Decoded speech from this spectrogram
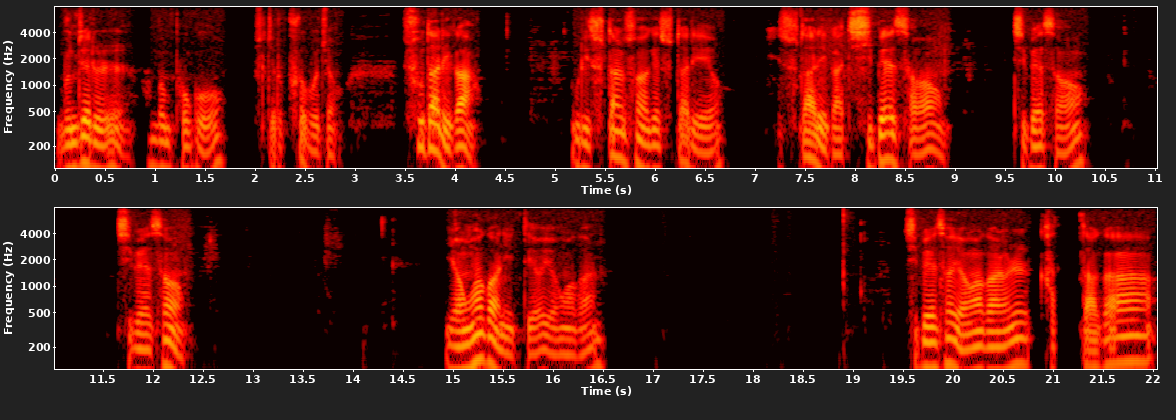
문제를 한번 보고 실제로 풀어보죠. 수다리가 우리 수달 수학의 이 수다리가 집에서 집에서 집에서 영화관이 있대요 영화관. 집에서 영화관을 갔다가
